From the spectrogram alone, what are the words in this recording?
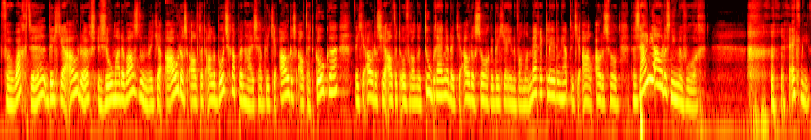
verwachten dat je ouders zomaar de was doen. Dat je ouders altijd alle boodschappen in huis hebben. Dat je ouders altijd koken. Dat je ouders je altijd overal naartoe brengen. Dat je ouders zorgen dat je een of andere merkkleding hebt. Dat je ouders zorgen. Daar zijn die ouders niet meer voor. Echt niet.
